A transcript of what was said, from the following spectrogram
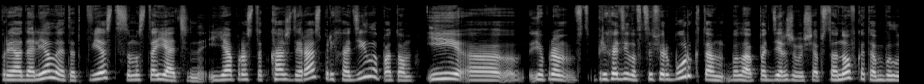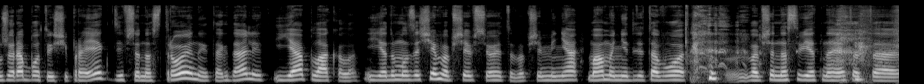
преодолела этот квест самостоятельно. И я просто каждый раз приходила потом, и э, я прям приходила в Цифербург, там была поддерживающая обстановка, там был уже работающий проект, где все настроено и так далее. И я плакала. И я думала, зачем вообще все это? Вообще меня мама не для того э, вообще на свет на этот э,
